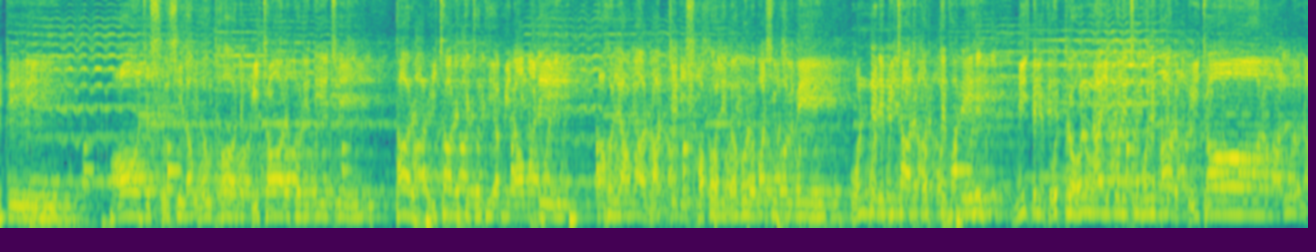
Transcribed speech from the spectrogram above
একে আজ সুশীলা বৌঠান বিচার করে দিয়েছে। তার বিচারকে যদি আমি না মানি তাহলে আমার রাজ্যেরই সকল নগরবাসী বলবে অন্যের বিচার করতে পারে নিজের পুত্র অন্যায় করেছে বলে তার বিচার মানল না।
